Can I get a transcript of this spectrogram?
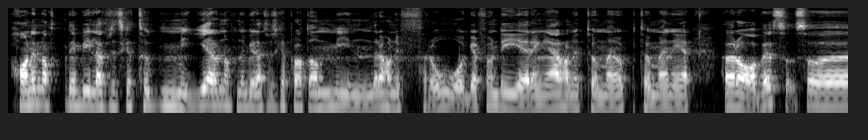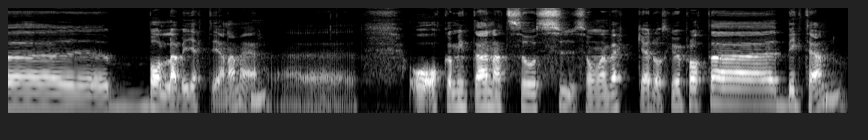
har ni något ni vill att vi ska ta upp mer? Något ni vill att vi ska prata om mindre? Har ni frågor, funderingar? Har ni tummen upp, tummen ner? Hör av er så, så eh, bollar vi jättegärna med. Mm. Eh, och, och om inte annat så sys om en vecka. Då ska vi prata Big Ten. Mm.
